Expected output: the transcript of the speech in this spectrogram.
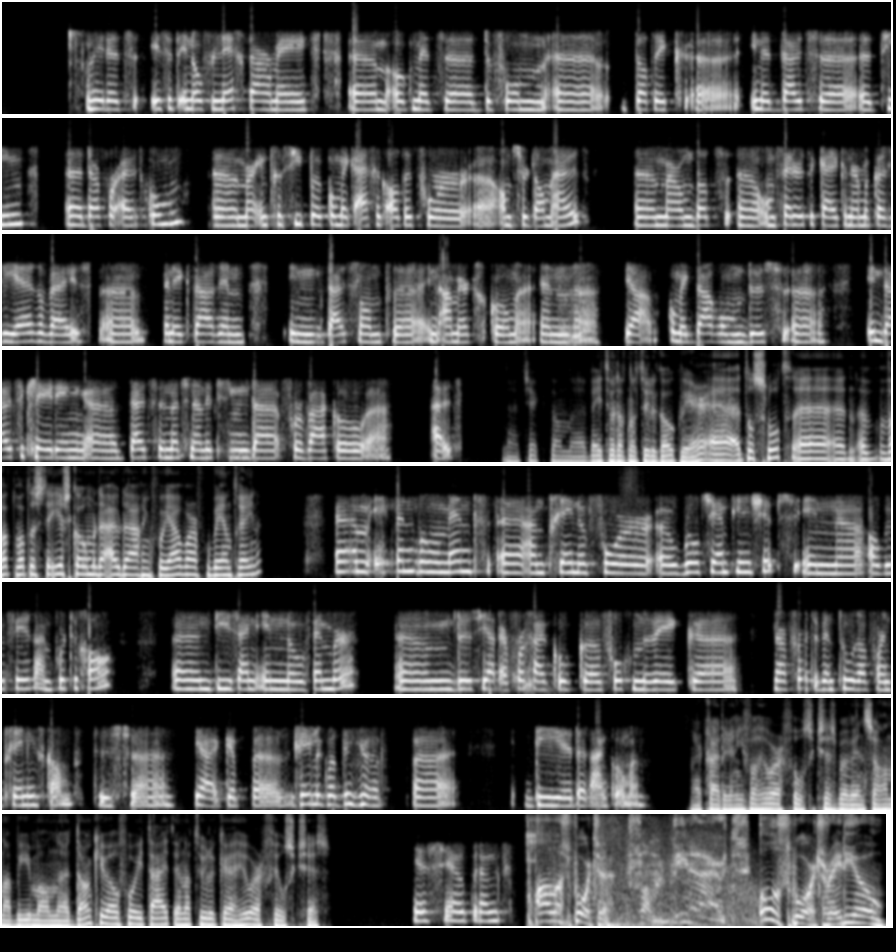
hoe heet het, is het in overleg daarmee, ehm, ook met uh, de uh, dat ik uh, in het Duitse team daarvoor uitkom. maar in principe kom ik eigenlijk altijd voor Amsterdam uit. maar omdat, om verder te kijken naar mijn carrièrewijs, ben ik daarin in Duitsland in aanmerking gekomen. En ja, kom ik daarom dus in Duitse kleding, Duitse nationale team daar voor Waco uit. Nou, check, dan uh, weten we dat natuurlijk ook weer. Uh, tot slot, uh, wat, wat is de eerstkomende uitdaging voor jou? Waarvoor ben je aan het trainen? Um, ik ben op het moment aan het trainen voor World Championships in Albufeira in Portugal. die zijn in november. Um, dus ja, daarvoor ga ik ook volgende week naar Fuerteventura voor een trainingskamp. Dus ja, ik heb redelijk wat dingen die eraan komen. Nou, ik ga er in ieder geval heel erg veel succes bij wensen. Hanna Bierman, uh, dankjewel voor je tijd en natuurlijk uh, heel erg veel succes. Yes, jij ook bedankt. Alle sporten van binnenuit. All Sport Radio.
